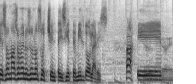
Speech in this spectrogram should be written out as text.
que son más o menos unos 87 mil dólares. Ah, eh,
